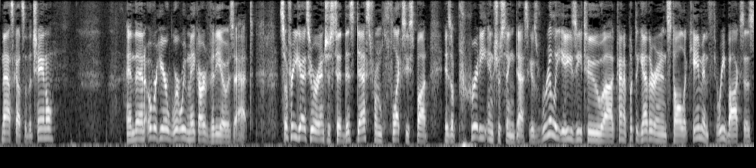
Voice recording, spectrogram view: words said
mascots of the channel. And then over here where we make our videos at. So for you guys who are interested, this desk from FlexiSpot is a pretty interesting desk. It's really easy to uh, kind of put together and install. It came in three boxes.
